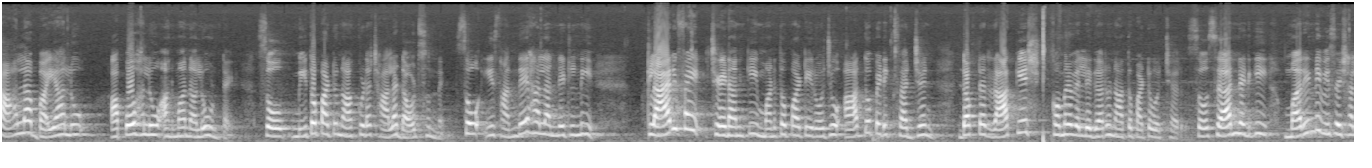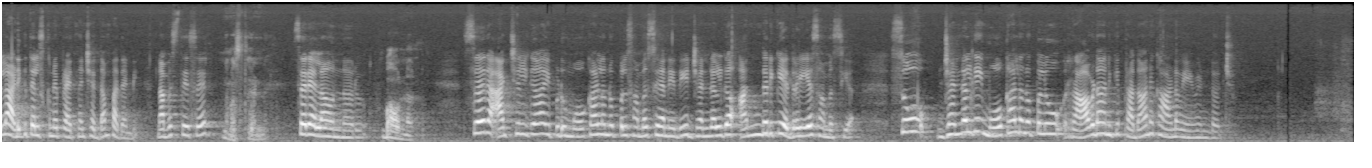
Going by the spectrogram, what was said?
చాలా భయాలు అపోహలు అనుమానాలు ఉంటాయి. సో మీతో పాటు నాకు కూడా చాలా డౌట్స్ ఉన్నాయి. సో ఈ సందేహాలన్నిటిని క్లారిఫై చేయడానికి మనతో పాటు ఈరోజు orthopaedic surgeon doctor Rakesh Komaravelli గారు నాతో పాటు వచ్చారు. సో సార్ని అడిగి మరిన్ని విశేషాలు అడిగి తెలుసుకునే ప్రయత్నం చేద్దాం పదండి. నమస్తే సార్. నమస్తే అండి. సార్ ఎలా ఉన్నారు? బాగున్నాను. సార్ యాక్చువల్గా ఇప్పుడు మోకాళ్ళ నొప్పుల సమస్య అనేది జనరల్గా అందరికీ ఎదురయ్యే సమస్య. సో జనరల్గా ఈ మోకాళ్ళ నొప్పులు రావడానికి ప్రధాన కారణం ఏమి ఉండొచ్చు?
